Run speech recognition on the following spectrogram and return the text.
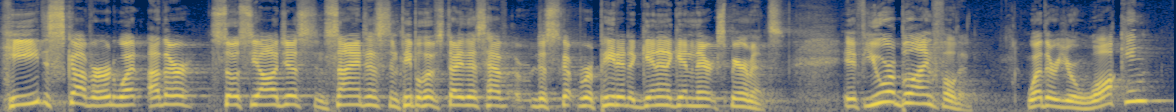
He discovered what other sociologists and scientists and people who have studied this have repeated again and again in their experiments. If you are blindfolded, whether you're walking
